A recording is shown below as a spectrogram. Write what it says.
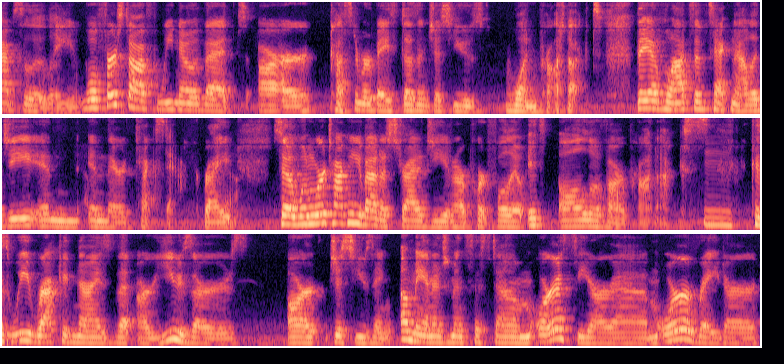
Absolutely. Well, first off, we know that our customer base doesn't just use one product. They have lots of technology in in their tech stack, right? Yeah. So when we're talking about a strategy in our portfolio, it's all of our products because mm. we recognize that our users aren't just using a management system or a CRM or a rater,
